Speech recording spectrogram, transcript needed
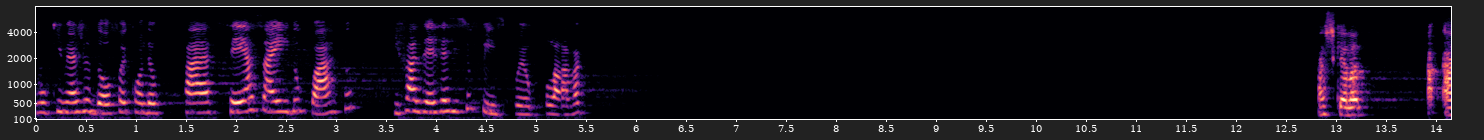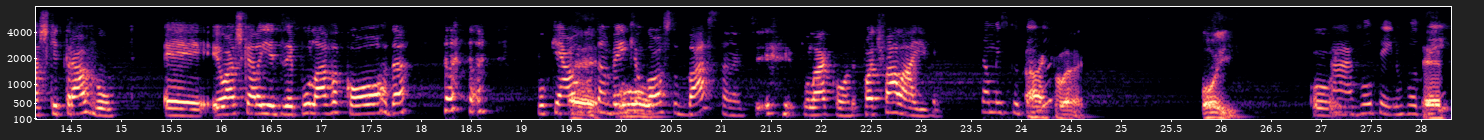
o que me ajudou foi quando eu passei a sair do quarto e fazer exercício físico. Eu pulava Acho que ela. Acho que travou. É, eu acho que ela ia dizer pulava corda, porque é algo é, também que eu gosto bastante, pular corda. Pode falar, Iva. Estão me escutando? Ah, claro. Oi. Oi. Ah, voltei, não voltei? É,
